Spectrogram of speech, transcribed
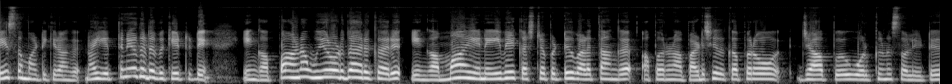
பேச மாட்டேங்கிறாங்க. நான் எத்தனையோ தடவை கேட்டுட்டேன். எங்கள் அப்பா ஆனால் உயிரோடு தான் இருக்காரு. எங்கள் அம்மா என்னையவே கஷ்டப்பட்டு வளர்த்தாங்க. அப்புறம் நான் படித்ததுக்கப்புறம் ஜாப்பு ஒர்க்குன்னு சொல்லிட்டு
